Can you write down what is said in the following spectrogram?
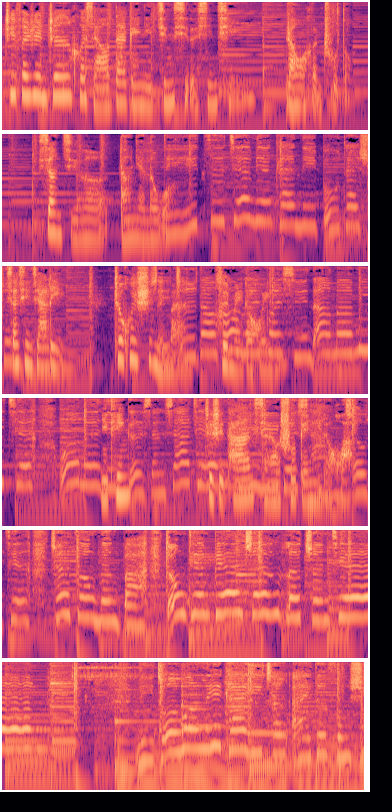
这份认真和想要带给你惊喜的心情，让我很触动，像极了当年的我。相信佳丽。这会是你们最美的回忆。你听，这是他想要说给你的话。秋天却总能把冬天变成了春天你托我离开一场爱的风雪，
